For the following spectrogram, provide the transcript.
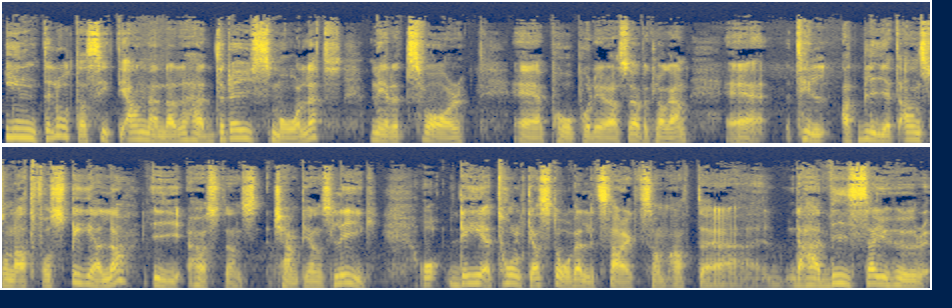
inte låta City använda det här dröjsmålet med ett svar eh, på, på deras överklagan eh, till att bli ett anstånd att få spela i höstens Champions League. Och det tolkas då väldigt starkt som att eh, det här visar ju hur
